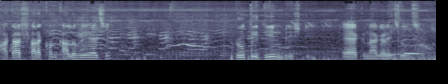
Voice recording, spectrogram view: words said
আকাশ সারাক্ষণ কালো হয়ে আছে। প্রতিদিন বৃষ্টি। এক নাগাড়ে চলছে।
